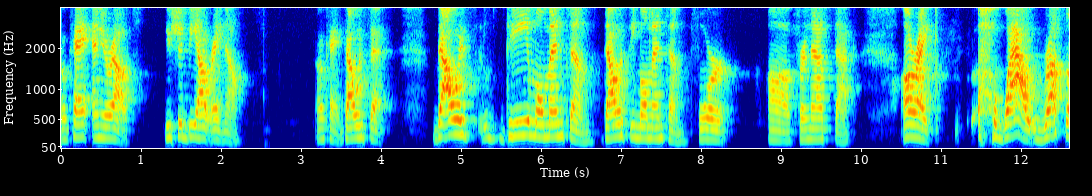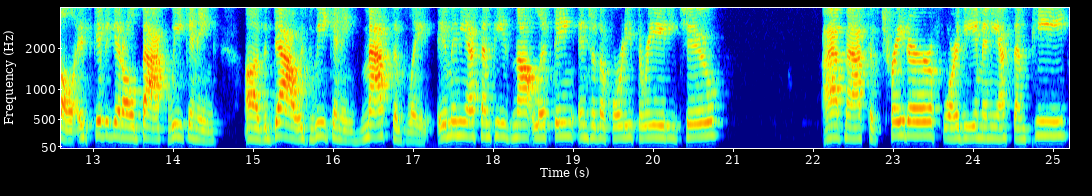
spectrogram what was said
Okay, and you're out. You should be out right now. Okay, that was it. That was the momentum. That was the momentum for uh for Nasdaq. All right. Wow, Russell is giving it all back, weakening. Uh, the Dow is weakening massively. mini S&P is not lifting into the 4382. I have my active trader for the mini S&P.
